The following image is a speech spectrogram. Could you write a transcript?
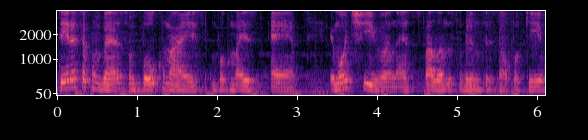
ter essa conversa um pouco mais, um pouco mais é, emotiva, né? Falando sobre nutrição, porque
